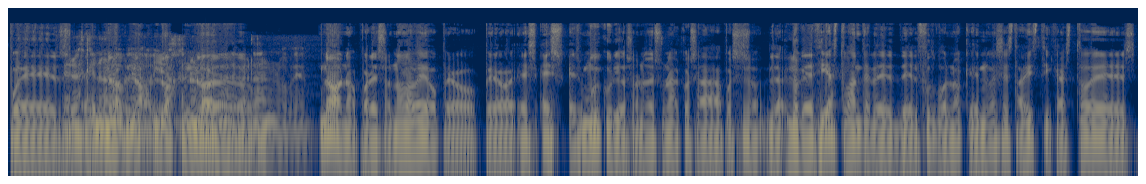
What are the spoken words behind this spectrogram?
pues... Pero es que no, lo veo, yo es que no, lo veo, de verdad no lo veo. No, no, por eso no lo veo, pero, pero es, es, es muy curioso, ¿no? Es una cosa, pues eso, lo, lo que decías tú antes de- del fútbol, ¿no? Que no es estadística, esto es,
